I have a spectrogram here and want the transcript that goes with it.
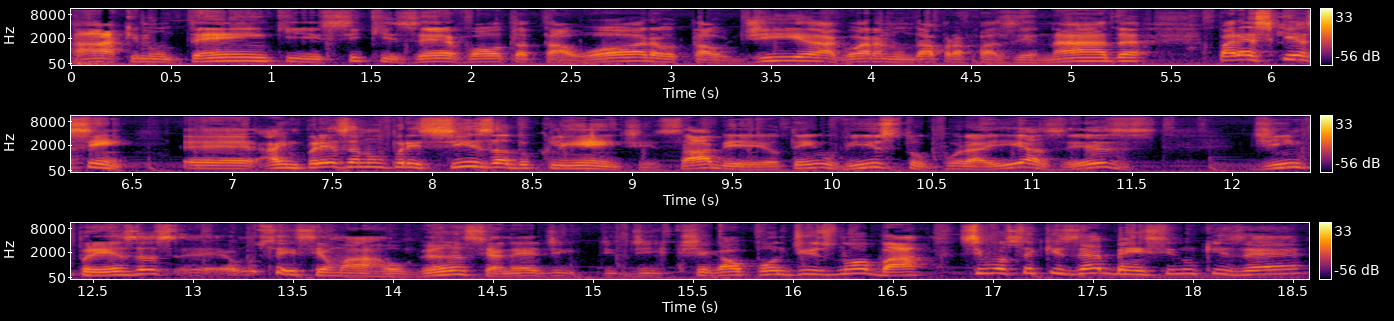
Ah, que não tem, que se quiser volta tal hora ou tal dia, agora não dá para fazer nada. Parece que assim, é, a empresa não precisa do cliente, sabe? Eu tenho visto por aí, às vezes, de empresas, eh, eu não sei se é uma arrogância, né, de, de, de, chegar ao ponto de esnobar. Se você quiser, bem, se não quiser,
